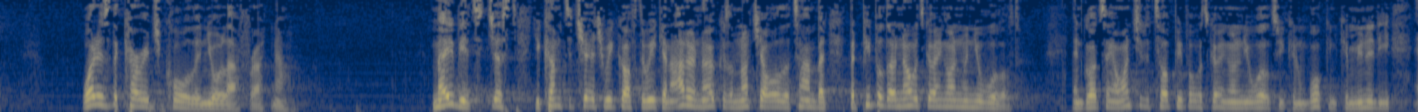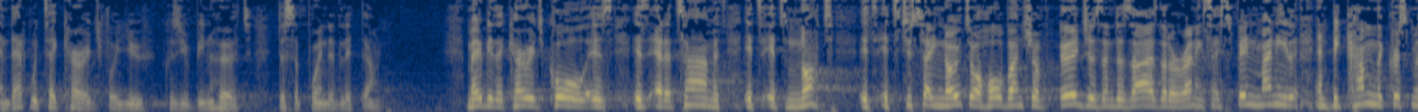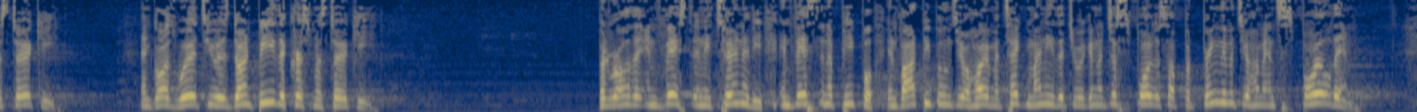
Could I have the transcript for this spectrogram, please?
What is the courage call in your life right now? Maybe it's just you come to church week after week, and I don't know because I'm not here all the time, but, but people don't know what's going on in your world. And God's saying, I want you to tell people what's going on in your world so you can walk in community, and that would take courage for you because you've been hurt, disappointed, let down. Maybe the courage call is, is at a time, it's, it's, it's not, it's, it's to say no to a whole bunch of urges and desires that are running. Say, spend money and become the Christmas turkey. And God's word to you is don't be the Christmas turkey. But rather invest in eternity. Invest in a people. Invite people into your home and take money that you were going to just spoil yourself, but bring them into your home and spoil them.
